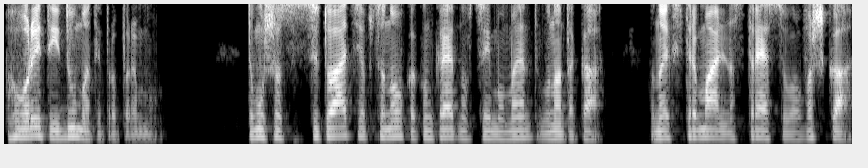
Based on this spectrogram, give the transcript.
говорити і думати про перемогу. Тому що ситуація, обстановка конкретно в цей момент, вона така. Вона екстремальна, стресова, важка.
